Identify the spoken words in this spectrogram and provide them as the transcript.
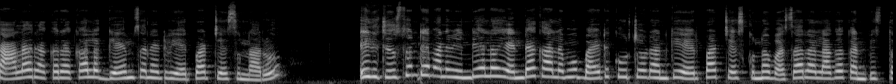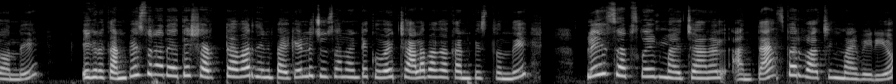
చాలా రకరకాల గేమ్స్ అనేటివి ఏర్పాటు చేస్తున్నారు. ఇది చూస్తుంటే మనం ఇండియాలో ఎండాకాలము బయట కూర్చోవడానికి ఏర్పాటు చేసుకున్న వసారాలాగా కనిపిస్తోంది. ఇక్కడ కనిపిస్తున్నది అయితే షర్క్ టవర్ దీని పైకెళ్ళి చూసామంటే కువైట్ చాలా బాగా కనిపిస్తుంది. Please subscribe my channel and thanks for watching my video.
